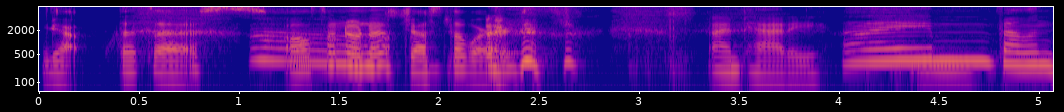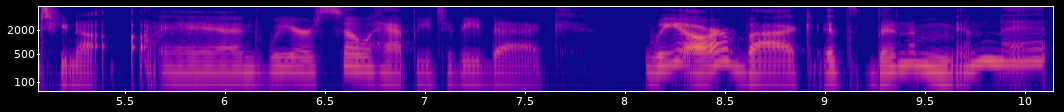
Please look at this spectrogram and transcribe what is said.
Yeah, that's us. Also known as just the worst. I'm Patty, I'm Valentina. and we are so happy to be back. We are back. It's been a minute.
